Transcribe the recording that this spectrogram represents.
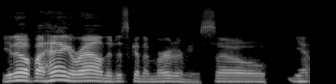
you know if i hang around they're just going to murder me. So yeah.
